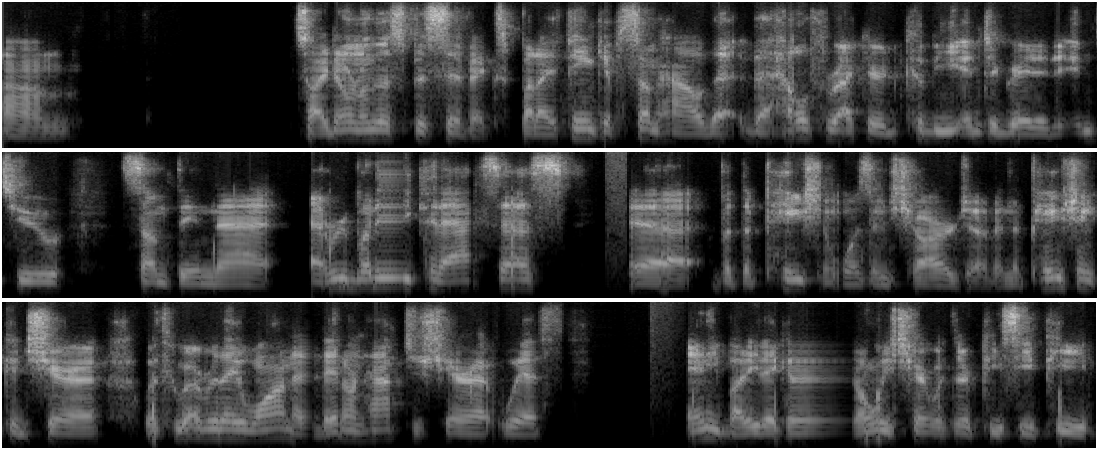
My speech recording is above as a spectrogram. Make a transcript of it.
Um, so I don't know the specifics, but I think if somehow the, the health record could be integrated into something that everybody could access, uh, but the patient was in charge of, and the patient could share it with whoever they wanted. They don't have to share it with anybody. They could only share it with their PCP.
